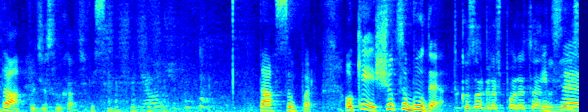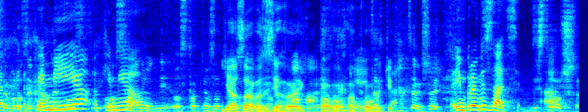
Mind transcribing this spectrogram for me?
Так. Będzie Так, супер. Окей, що це буде? Ten. I Nie це ostatnio za Я зараз зіграю Ага, пару окей. акордів. Імпровізація. distortion.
